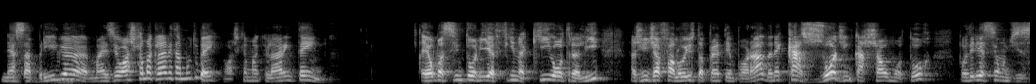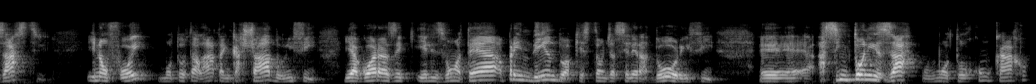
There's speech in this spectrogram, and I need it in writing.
nessa briga, mas eu acho que a McLaren está muito bem. Eu acho que a McLaren tem é uma sintonia fina aqui, outra ali. A gente já falou isso da pré-temporada, né? Casou de encaixar o motor, poderia ser um desastre e não foi. O motor está lá, está encaixado, enfim. E agora as, eles vão até aprendendo a questão de acelerador, enfim, é, a sintonizar o motor com o carro.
